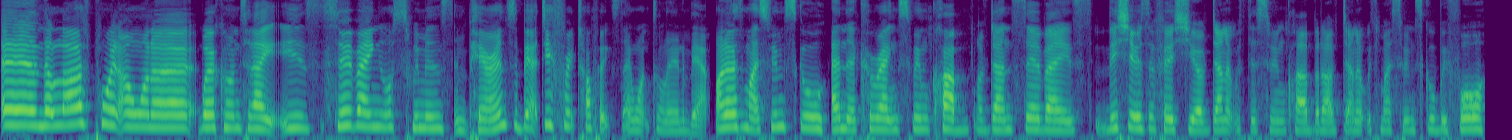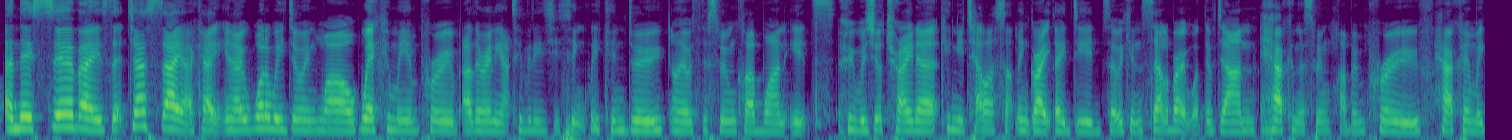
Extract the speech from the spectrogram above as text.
And the last point I want to work on today is surveying your swimmers and parents about different topics they want to learn about. I know with my swim school and the Kerang Swim Club, I've done surveys. This year is the first year I've done it with the swim club, but I've done it with my swim school before. And there's surveys that just say, okay, you know, what are we doing well? Where can we improve? Are there any activities you think we can do? I know with the swim club one, it's who was your trainer? Can you tell us something great they did so we can celebrate what they've done? How can the swim club improve? How can we?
